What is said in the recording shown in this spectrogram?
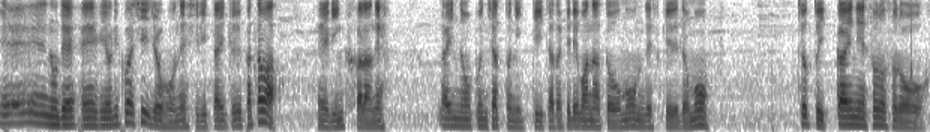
えー、ので、えー、より詳しい情報をね知りたいという方は、えー、リンクからね LINE のオープンチャットに行っていただければなと思うんですけれどもちょっと一回ねそろそろ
